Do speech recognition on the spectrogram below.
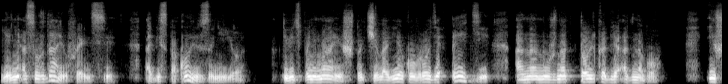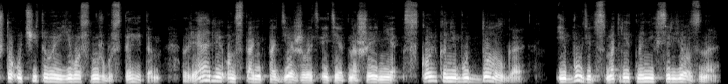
Я не осуждаю Фэнси, а беспокоюсь за нее. Ты ведь понимаешь, что человеку вроде Эдди она нужна только для одного» и что, учитывая его службу с Тейтом, вряд ли он станет поддерживать эти отношения сколько-нибудь долго и будет смотреть на них серьезно.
